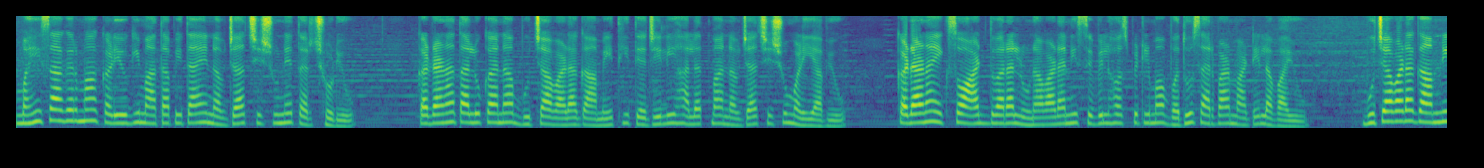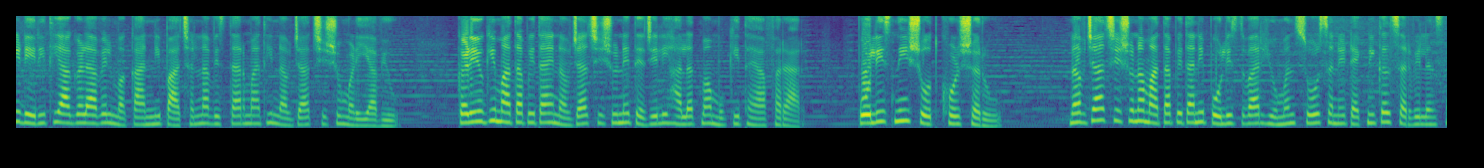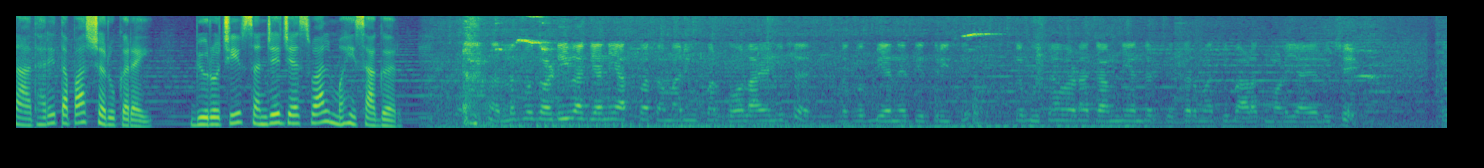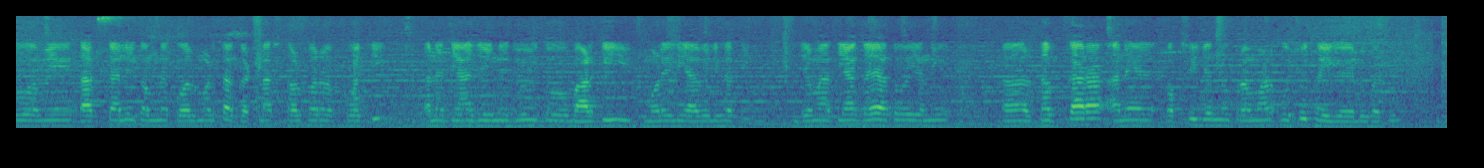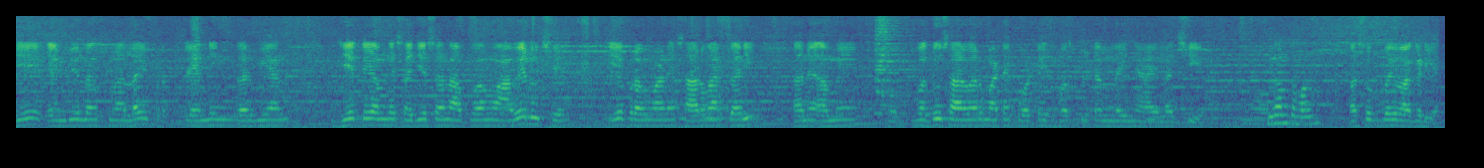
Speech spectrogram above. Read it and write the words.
મહીસાગરમાં કળિયુગી માતા પિતાએ નવજાત શિશુને તરછોડ્યું કડાણા તાલુકાના બુચાવાડા ગામેથી તેજેલી હાલતમાં નવજાત શિશુ મળી આવ્યું. કડાણા એકસો આઠ દ્વારા લુણાવાડાની સિવિલ હોસ્પિટલમાં વધુ સારવાર માટે લવાયું. બુચાવાડા ગામની ડેરીથી આગળ આવેલ મકાનની પાછળના વિસ્તારમાંથી નવજાત શિશુ મળી આવ્યું. કળિયુગી માતા પિતાએ નવજાત શિશુને તેજેલી હાલતમાં મૂકી થયા ફરાર. પોલીસની શોધખોળ શરૂ. નવજાત શિશુના માતા પિતાની પોલીસ દ્વારા હ્યુમન સોર્સ અને ટેકનિકલ સર્વેલન્સના આધારે તપાસ શરૂ કરાઈ. Bureau chief Sanjay Jaiswal, Mahisagar. લગભગ અઢી વાગ્યાની આસપાસ અમારી ઉપર કોલ આવેલું છે. લગભગ બે ને તેત્રીસે કે બુચાવાડા ગામની અંદર ખેતરમાંથી બાળક મળી આવેલું છે. તો અમે તાત્કાલિક અમને કોલ મળતા ઘટના સ્થળ પર પહોંચી અને ત્યાં જઈને જોયું તો બાળકી મળેલી આવેલી હતી. જેમાં ત્યાં ગયા તો એની ધબકારા અને ઓક્સિજનનું પ્રમાણ ઓછું થઈ ગયેલું હતું. જે એમ્બ્યુલન્સમાં લઈ ટ્રેનિંગ દરમિયાન જે તે અમને સજેશન આપવામાં આવેલું છે એ પ્રમાણે સારવાર કરી અને અમે વધુ સારવાર માટે કોટેજ હોસ્પિટલ લઈને આવેલા છીએ. શું નામ તમારું? અશોકભાઈ વાગડિયા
